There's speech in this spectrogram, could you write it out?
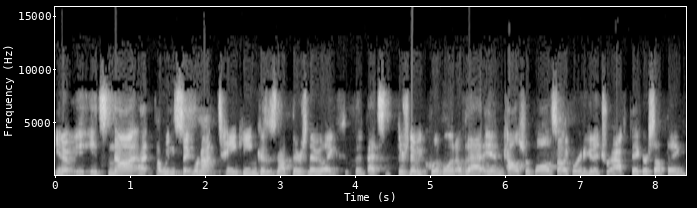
you know, it, it's not. I, I, wouldn't say we're not tanking because it's not. There's no like that's there's no equivalent of that in college football. It's not like we're going to get a draft pick or something.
